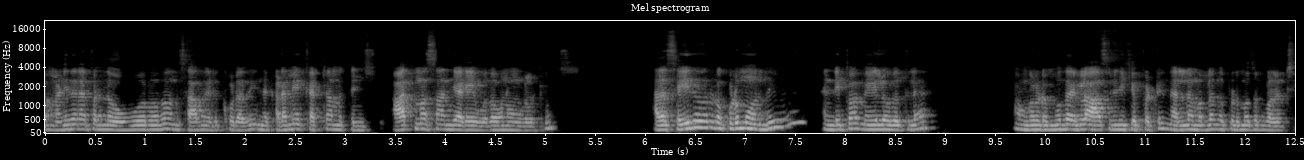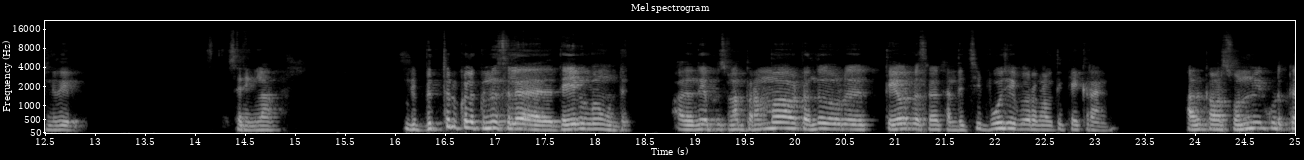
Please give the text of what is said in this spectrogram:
மனிதனை பிறந்த ஒவ்வொருவரும் அந்த சாபம் எடுக்கக்கூடாது. இந்த கடமையை கற்று நம்ம செஞ்சு ஆத்ம சாந்தி அடைய உதவணும் உங்களுக்கு. அதை செய்தவரோட குடும்பம் வந்து கண்டிப்பாக மேலோகத்தில் அவங்களோட மூதாதைகளை ஆசிரியக்கப்பட்டு நல்ல முறையில் அந்த குடும்பத்தோட வளர்ச்சிங்கிறது இருக்கு. சரிங்களா? இந்த பித்தர்களுக்குன்னு சில தெய்வங்களும் உண்டு. அது வந்து எப்படி சொல்லலாம் பிரம்மாவிட்ட வந்து ஒரு தேவர்களை சில சந்திச்சு பூஜை விவரங்களை பற்றி கேட்குறாங்க அதுக்கு அவர் சொல்லி கொடுத்த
